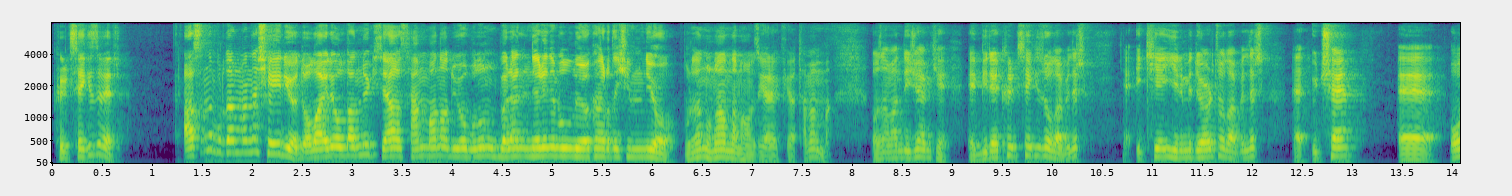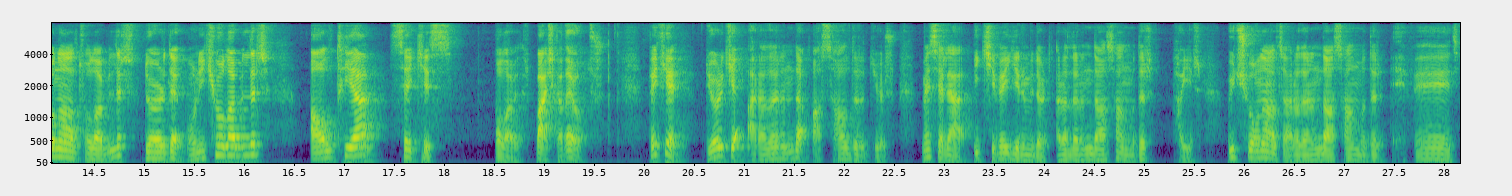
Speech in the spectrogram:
48 verir. Aslında buradan bana şey diyor. Dolaylı yoldan diyor ki ya sen bana diyor bunun bölenlerini buluyor kardeşim diyor. Buradan onu anlamamız gerekiyor tamam mı? O zaman diyeceğim ki e, 1'e 48 olabilir. 2'ye 24 olabilir. E, 3'e e, 16 olabilir. 4'e 12 olabilir. 6'ya 8 olabilir. Başka da yoktur. Peki diyor ki aralarında asaldır diyor. Mesela 2 ve 24 aralarında asal mıdır? Hayır. 3 ve 16 aralarında asal mıdır? Evet.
